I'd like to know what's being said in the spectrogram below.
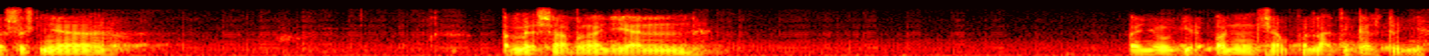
Khususnya pemirsa pengajian Banyu Giron sampai tinggal dunia.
